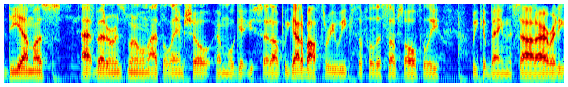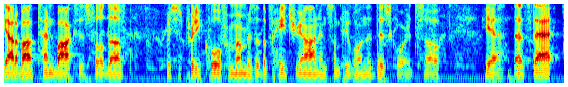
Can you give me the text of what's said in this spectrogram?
DM us at Veterans Minimum at the Lamb Show, and we'll get you set up. We got about three weeks to fill this up, so hopefully we could bang this out. I already got about 10 boxes filled up which is pretty cool for members of the Patreon and some people in the Discord. So, yeah, that's that.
